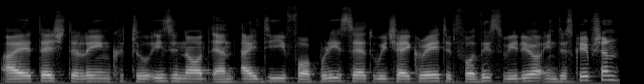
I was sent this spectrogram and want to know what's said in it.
I attached a link to EasyNode and ID for preset which I created for this video in description.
